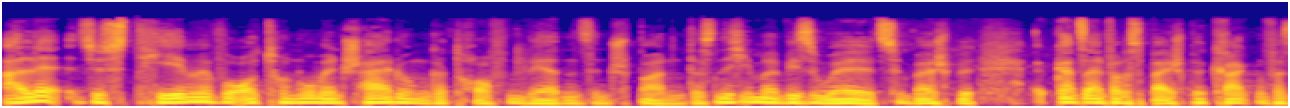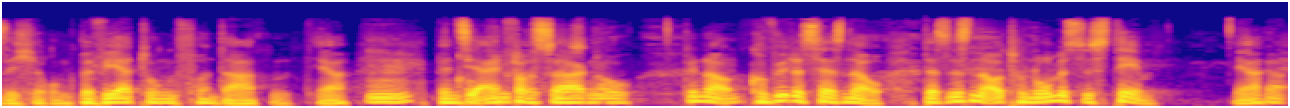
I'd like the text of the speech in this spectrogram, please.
Alle Systeme, wo autonome Entscheidungen getroffen werden, sind spannend. Das ist nicht immer visuell. Zum Beispiel, ganz einfaches Beispiel, Krankenversicherung, Bewertungen von Daten. Ja, mhm. Wenn Sie Computer einfach sagen, no. genau. Computer says no. Das ist ein autonomes System. Ja? ja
